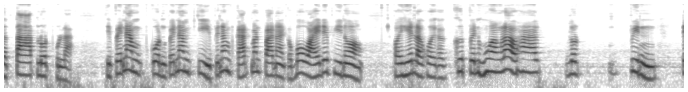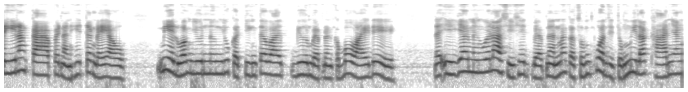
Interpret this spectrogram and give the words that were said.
สตาร์ทรถพุ่นล่ะสิไปน้ำกลนไปน้ำจีบไปน้ำกัดมันปานนั้นก็บ่ไหวเด้พี่น้องข่อยเห็นล้วข่อยก็คือเป็นห่วงเล่าหารถปิ่นตีลังกาไปนั่นเฮ็ดจังไดเอา เมียหลวงยืนหนึ่งอยู่ก็จริง แต่ว่ายืนแบบนั้นก็บ่ไหวเด้ และอีกอย่างหนึ่งเวลาสิเฮ็ดแบบนั้นมันก็สมควรสิจงมีหลักฐานยัง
